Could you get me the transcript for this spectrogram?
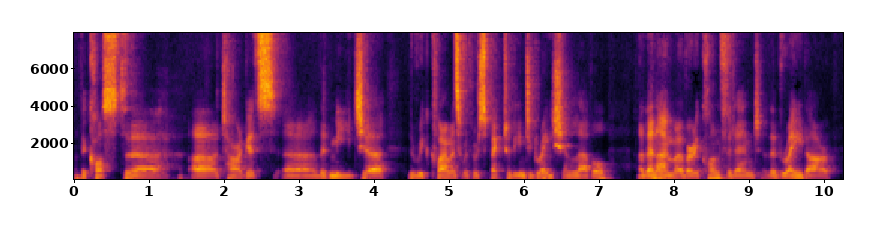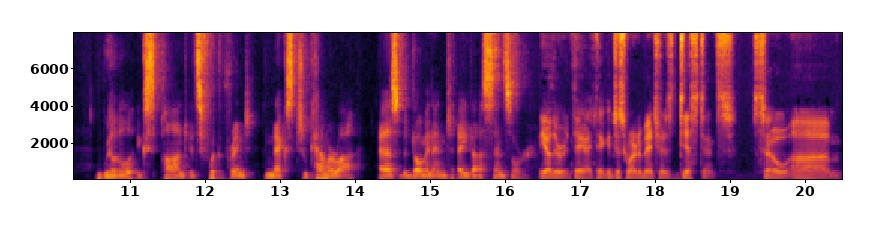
the cost uh, uh targets uh, that meet the requirements with respect to the integration level, then I'm very confident that radar will expand its footprint next to camera as the dominant ADAS sensor. The other thing I think I just wanted to mention is distance. So, um,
